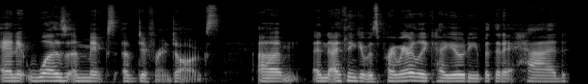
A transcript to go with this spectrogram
and it was a mix of different dogs. Um, and I think it was primarily coyote, but that it had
